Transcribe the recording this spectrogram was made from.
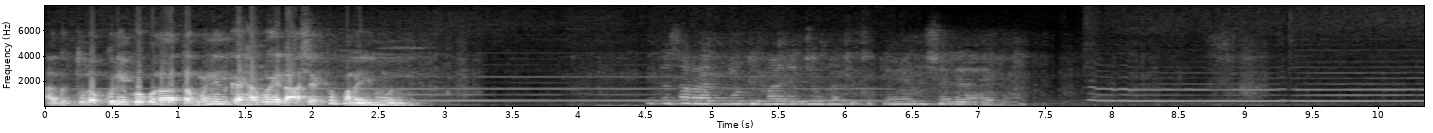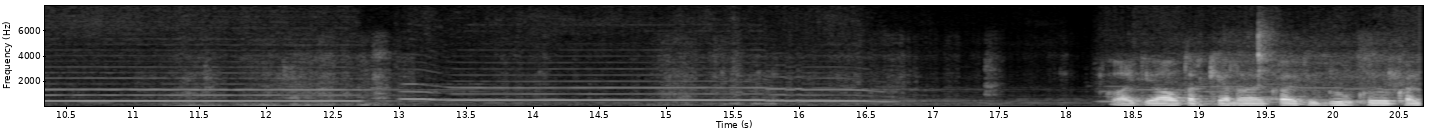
अगं तुला कुणी बघून आता म्हणेन का ह्या बैला अशक्तपणा येईल म्हणून? सगळ्यात मोठी माझ्या जीवनाची चुकी हे शरीर आहे. काय ते अवतार केलाय काय ते डोकं काय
